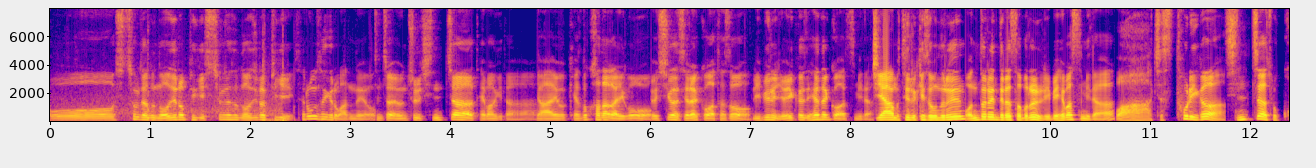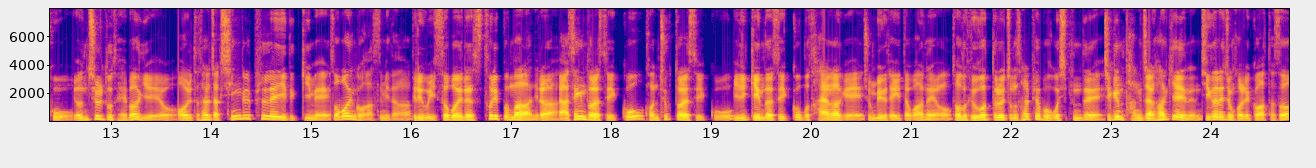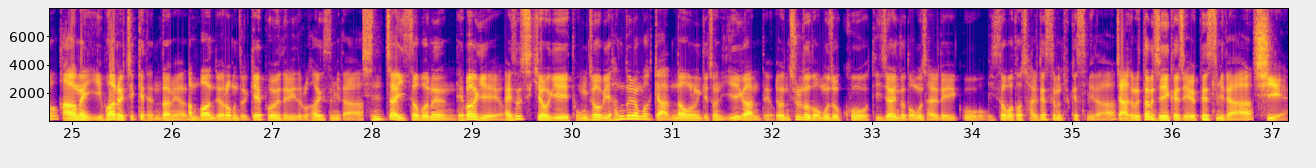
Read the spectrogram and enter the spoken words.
오, 시청자도 어지럽히기, 시청자도 어지럽히기. 새로운 세계로 왔네요. 진짜 연출 진짜 대박이다. 야, 이거 계속 하다가 이거 몇 시간 지날 것 같아서 리뷰는 여기까지 해야 될 것 같습니다. 자, 아무튼 이렇게 해서 오늘은 원더랜드라 서버를 리뷰해봤습니다. 와, 진짜 스토리가 진짜 좋고 연출도 대박이에요. 어, 일단 살짝 싱글 플레이 느낌의 서버인 것 같습니다. 그리고 이 서버에는 스토리뿐만 아니라 야생도 할 수 있고 건축도 할 수 있고 미니게임도 할 수 있고 뭐 다양하게 준비가 돼 있다고 하네요. 저도 그것들을 좀 살펴보고 싶은데 지금 당장 하기에는 시간이 좀 걸릴 것 같아서 다음에 2화를 찍게 된다면 한번 여러분들께 보여드리도록 하겠습니다. 진짜 이 서버는 대박이에요. 아니 솔직히 여기 동접이 한두 명밖에 안 나오는 게 전 이해가 안 돼요. 연출도 너무 좋고 디자인도 너무 잘 돼 있고 이 서버 더 잘 됐으면 좋겠습니다. 자 그렇다면 지금까지 예표했습니다. 치아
